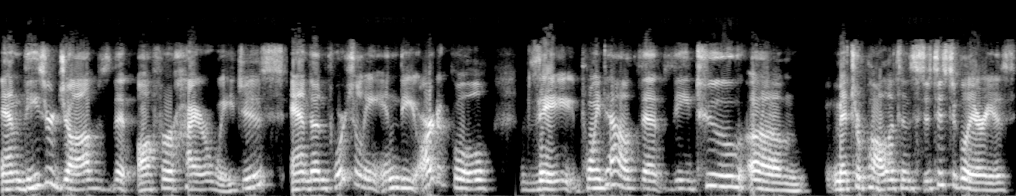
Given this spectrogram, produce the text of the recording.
And these are jobs that offer higher wages. And unfortunately, in the article, they point out that the two um, metropolitan statistical areas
